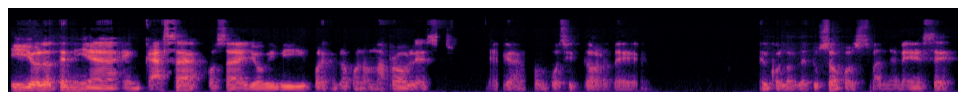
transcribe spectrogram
Y yo lo tenía en casa, o sea, yo viví, por ejemplo, con Omar Robles, el gran compositor de El color de tus ojos, banda MS,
